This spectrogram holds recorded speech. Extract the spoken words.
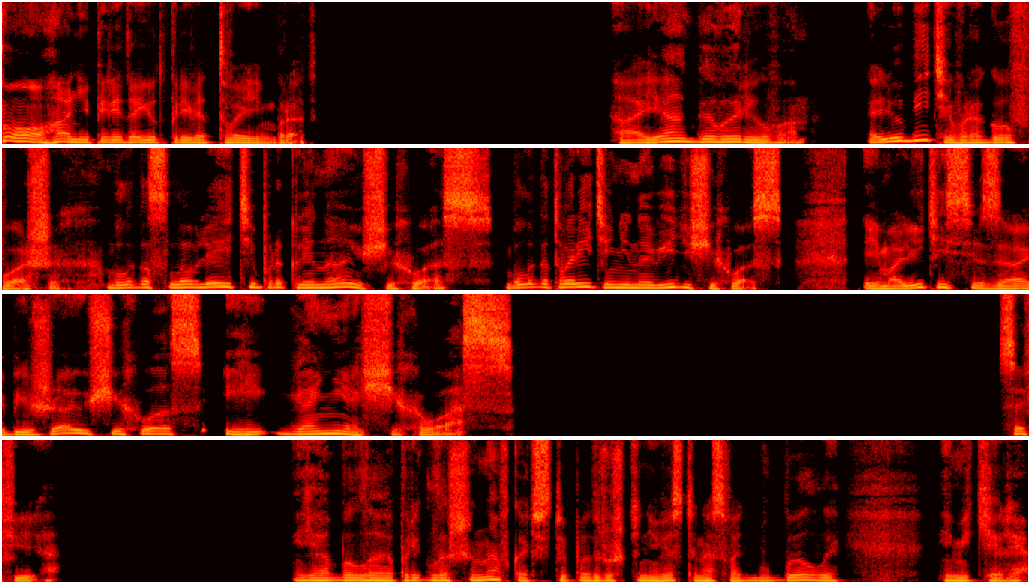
О, они передают привет твоим, брат. А я говорю вам, Любите врагов ваших, благословляйте проклинающих вас, благотворите ненавидящих вас, и молитесь за обижающих вас и гонящих вас. София. Я была приглашена в качестве подружки невесты на свадьбу Беллы и Микеле.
